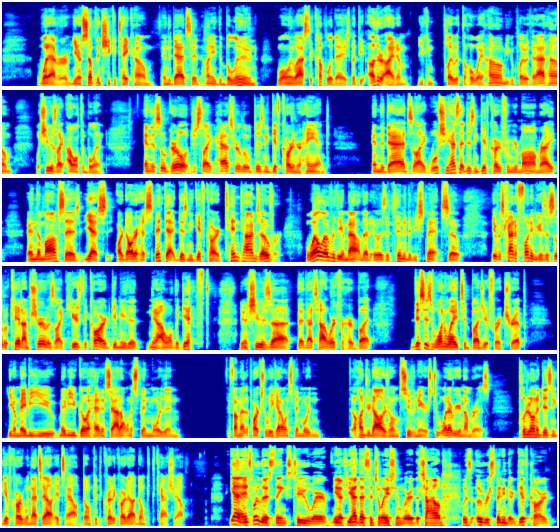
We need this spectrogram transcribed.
whatever, you know, something she could take home. And the dad said, honey, the balloon will only last a couple of days, but the other item you can play with the whole way home. You can play with it at home. Well, she was like, I want the balloon. And this little girl just like has her little Disney gift card in her hand. And the dad's like, well, she has that Disney gift card from your mom, right? And the mom says, yes, our daughter has spent that Disney gift card 10 times over, well over the amount that it was intended to be spent. So it was kind of funny because this little kid, I'm sure, was like, "Here's the card. Give me the, you know, I want the gift." You know, she was. Uh, that, that's how it worked for her. But this is one way to budget for a trip. You know, maybe you maybe you go ahead and say, "I don't want to spend more than if I'm at the parks a week. I don't want to spend more than hundred dollars on souvenirs to whatever your number is." Put it on a Disney gift card. When that's out, it's out. Don't get the credit card out. Don't get the cash out. Yeah, and it's one of those things too where, you know, if you had that situation where the child was overspending their gift card,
